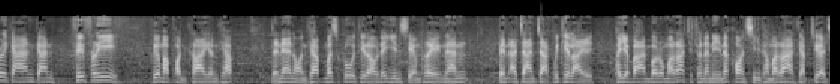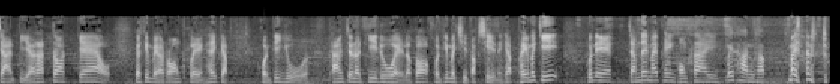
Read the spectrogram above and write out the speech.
บริการกันฟรีๆเพื่อมาผ่อนคลายกันครับ และแน่นอนครับเมื่อสักครู่ที่เราได้ยินเสียงเพลงนั้น เป็นอาจารย์จากวิทยาลัย พยาบาลบรมราชชนนีนครศรีธรรมราชครับชื่ออาจารย์ปิยรัตน์รอดแก้ว ก็ขึ้นไปร้องเพลงให้กับคนที่อยู่ทั้งเจ้าหน้าที่ด้วย แล้วก็คนที่มาฉีดวัคซีนนะครับเพลงเมื่อกี้คุณเอกจำได้ไหมเพลงของใคร ไม่ทันครับ ไม่ทันโถ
